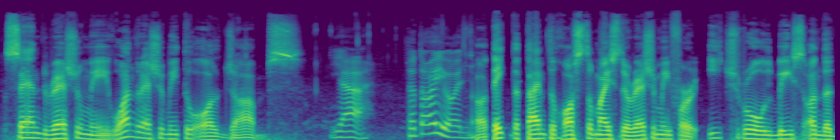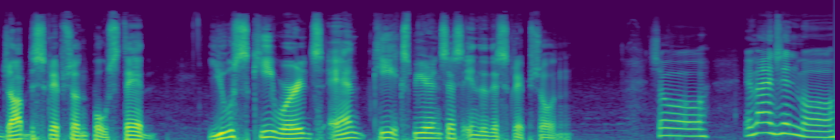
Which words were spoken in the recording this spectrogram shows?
send resume, one resume to all jobs. Yeah. Totoo yun. Uh, take the time to customize the resume for each role based on the job description posted. Use keywords and key experiences in the description. So, imagine mo,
